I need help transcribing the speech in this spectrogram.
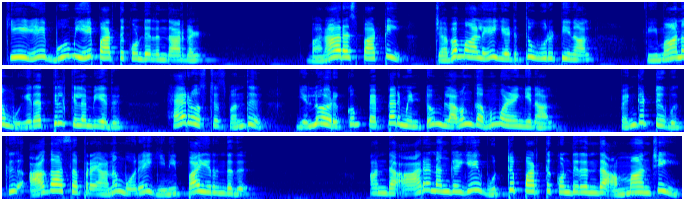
கீழே பூமியை பார்த்து கொண்டிருந்தார்கள். பனாரஸ் பாட்டி ஜபமாலையை எடுத்து உருட்டினாள். விமானம் உயரத்தில் கிளம்பியது. ஹேரோஸ்டஸ் வந்து எல்லோருக்கும் பெப்பர்மின்ட்டும் லவங்கமும் வழங்கினாள். வெங்கட்டுவுக்கு ஆகாச பிரயாணம் ஒரே இனிப்பாய் இருந்தது. அந்த ஆரணங்கையை உற்று பார்த்து கொண்டிருந்த அம்மாஞ்சி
